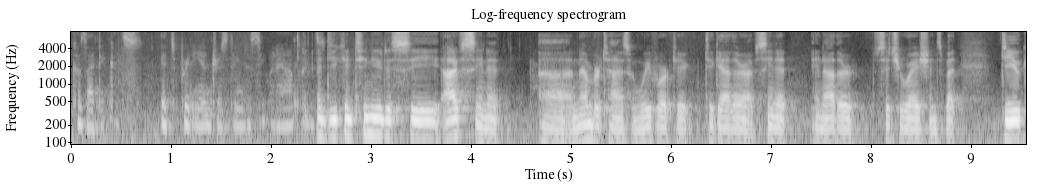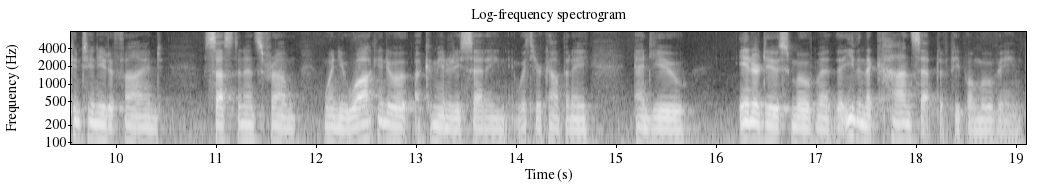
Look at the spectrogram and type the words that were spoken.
because I think it's it's pretty interesting to see what happens. And do you continue to see? I've seen it uh, a number of times when we've worked together. I've seen it in other situations, but do you continue to find sustenance from when you walk into a, a community setting with your company and you introduce movement, even the concept of people moving,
